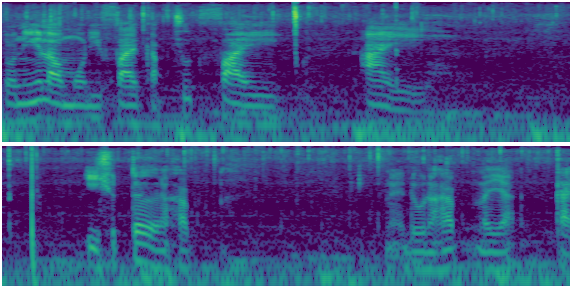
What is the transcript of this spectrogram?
ตัวนี้เรา modify กับชุดไฟไอ e shooter นะครับเนี่ยดูนะครับระยะไกล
